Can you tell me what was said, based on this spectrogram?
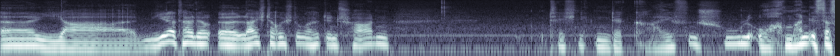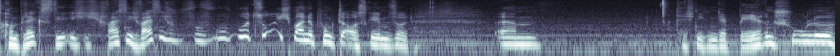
äh, ja, jeder Teil der äh, leichter Rüstung erhöht den Schaden. Techniken der Greifenschule. Och Mann, ist das komplex. Die, ich, ich weiß nicht, weiß nicht, wo, wo, wozu ich meine Punkte ausgeben soll. Ähm, Techniken der Bärenschule.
